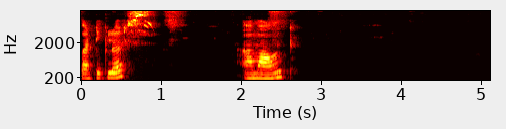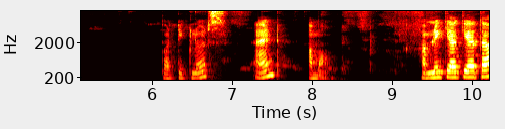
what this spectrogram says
Particulars amount particulars and amount हमने क्या किया था?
